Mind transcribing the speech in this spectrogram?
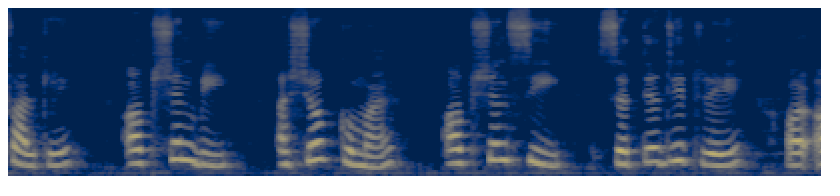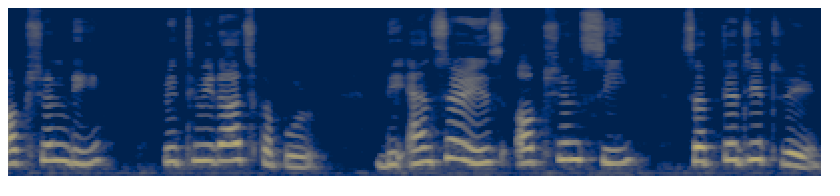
Phalke, option B Ashok Kumar, option C Satyajit Ray or option D Prithviraj Kapoor. The answer is option C Satyajit Ray.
